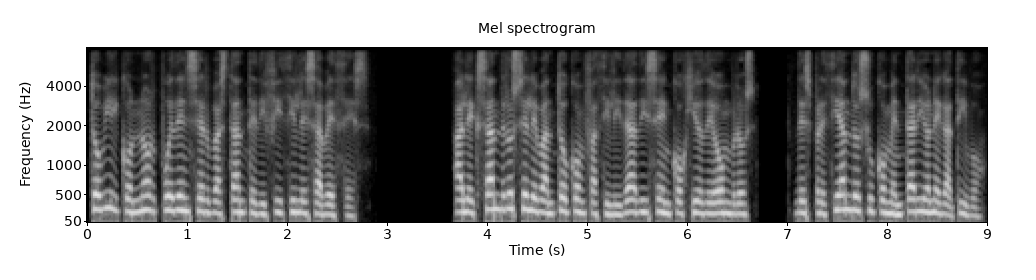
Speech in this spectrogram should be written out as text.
Toby y Connor pueden ser bastante difíciles a veces. Alexandro se levantó con facilidad y se encogió de hombros, despreciando su comentario negativo.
